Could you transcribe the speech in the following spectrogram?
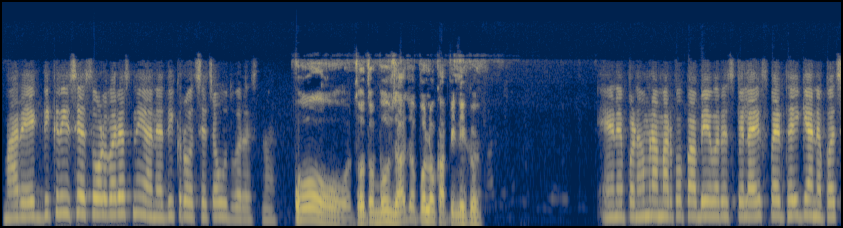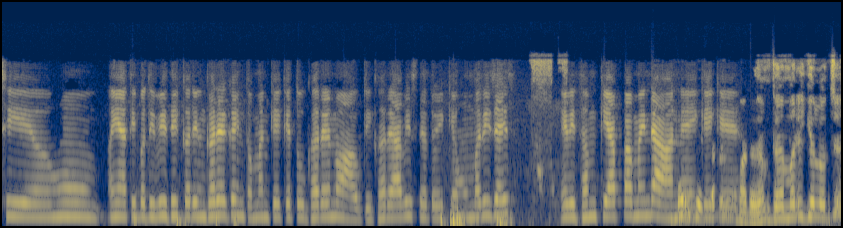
મારે એક દીકરી છે 16 વર્ષની અને દીકરો છે 14 વર્ષનો. ઓહ તો તો બહુ જાજો પોલો કાપી નીકળ્યો. એને પણ હમણાં મારા પપ્પા બે વર્ષ પહેલા એક્સપાયર થઈ ગયા ને પછી હું અહીંયાથી બધી વિધિ કરીને ઘરે ગઈ તો મને કહે કે તું ઘરે ન આવતી. ઘરે આવીશ ને તો એ કે હું મરી જઈશ. એવી ધમકી આપવા માંડ્યા અને કે કે તમે મરી ગયેલો છે.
